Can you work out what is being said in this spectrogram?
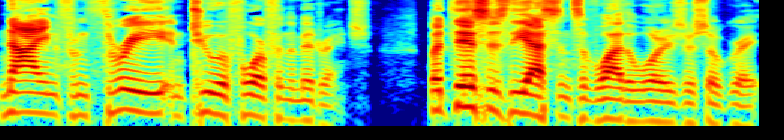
nine from three and two of four from the mid range. But this is the essence of why the Warriors are so great.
